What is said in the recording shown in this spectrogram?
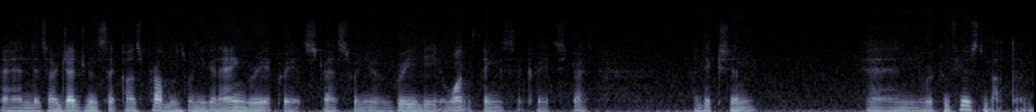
And it's our judgments that cause problems. When you get angry, it creates stress. When you're greedy, you want things, it creates stress. Addiction. And we're confused about them.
